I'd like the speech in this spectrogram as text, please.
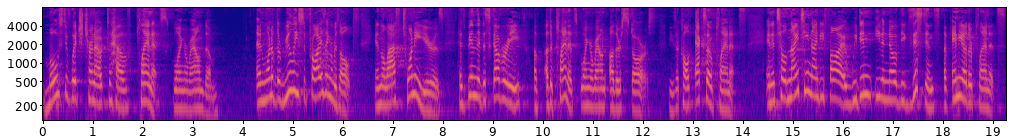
most of which turn out to have planets going around them. And one of the really surprising results in the last 20 years has been the discovery of other planets going around other stars. These are called exoplanets. And until 1995, we didn't even know of the existence of any other planets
